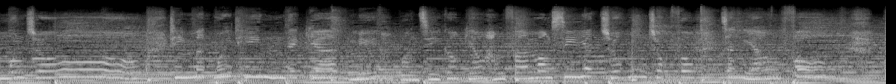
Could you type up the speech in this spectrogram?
满足？甜蜜每天的一秒，还自觉有幸繁忙是一种祝福，真有福。不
